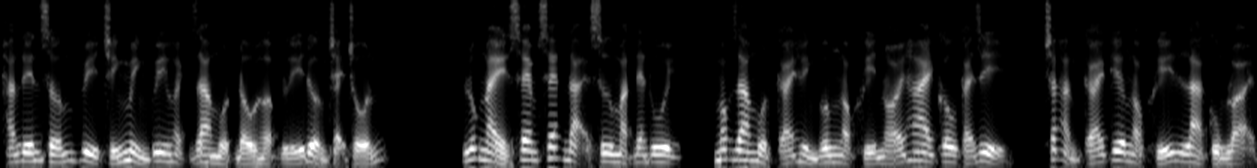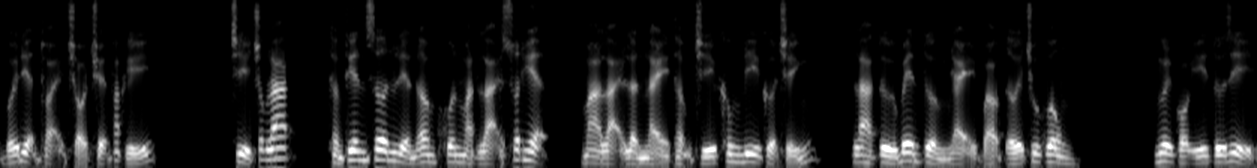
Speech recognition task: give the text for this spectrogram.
Hắn đến sớm vì chính mình quy hoạch ra một đầu hợp lý đường chạy trốn. Lúc này xem xét đại sư mặt đen thui, móc ra một cái hình vương ngọc khí nói hai câu cái gì chắc hẳn cái kia ngọc khí là cùng loại với điện thoại trò chuyện pháp khí. Chỉ chốc lát, thẩm thiên sơn liền âm khuôn mặt lại xuất hiện, mà lại lần này thậm chí không đi cửa chính, là từ bên tường nhảy vào tới chu không. Ngươi có ý tứ gì?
